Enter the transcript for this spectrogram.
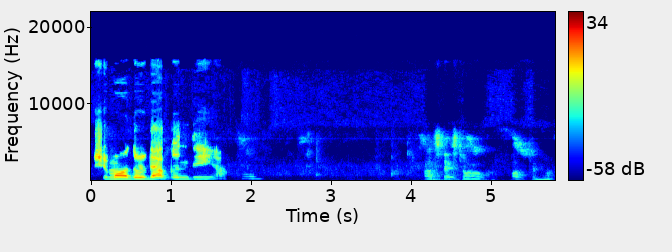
și modul de a gândi acum. Asta este un lucru foarte bun.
